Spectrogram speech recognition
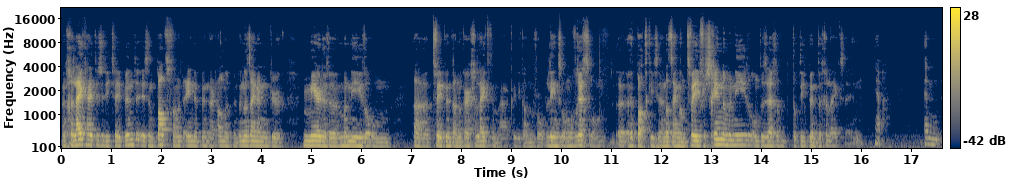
een gelijkheid tussen die twee punten is een pad van het ene punt naar het andere punt. En dan zijn er natuurlijk meerdere manieren om uh, twee punten aan elkaar gelijk te maken. Je kan bijvoorbeeld linksom of rechtsom het pad kiezen. En dat zijn dan twee verschillende manieren om te zeggen dat die punten gelijk zijn. Ja, en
